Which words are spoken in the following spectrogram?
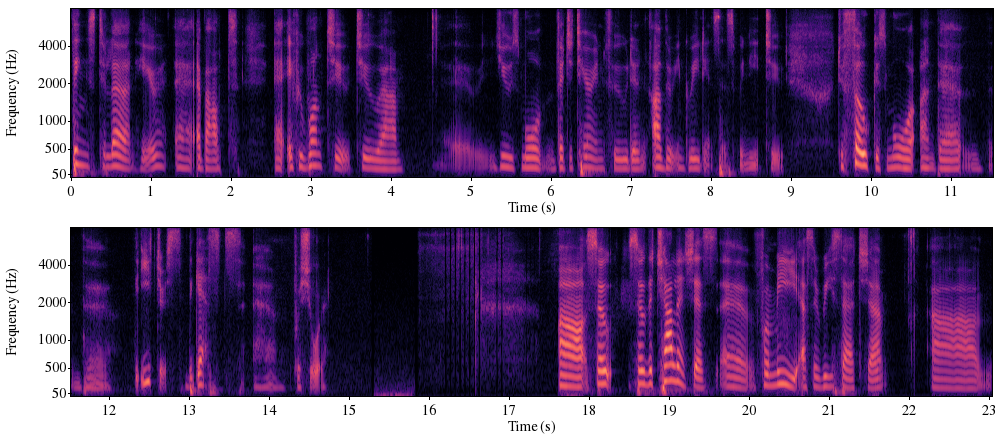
things to learn here uh, about uh, if we want to to um, uh, use more vegetarian food and other ingredients as we need to to focus more on the the, the eaters, the guests, um, for sure. Uh, so, so the challenges uh, for me as a researcher, um,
